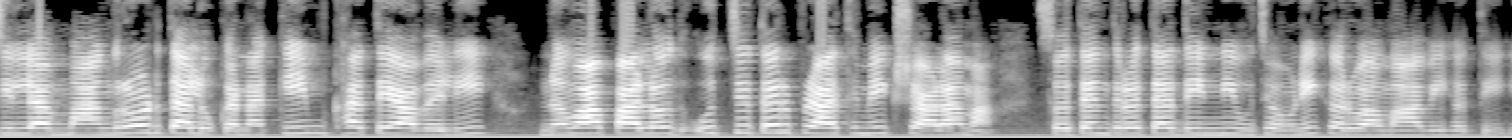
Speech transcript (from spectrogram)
જિલ્લા માંગરોળ તાલુકાના કીમ ખાતે આવેલી નવા પાલોદ ઉચ્ચતર પ્રાથમિક શાળામાં સ્વતંત્રતા દિનની ઉજવણી કરવામાં આવી હતી.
